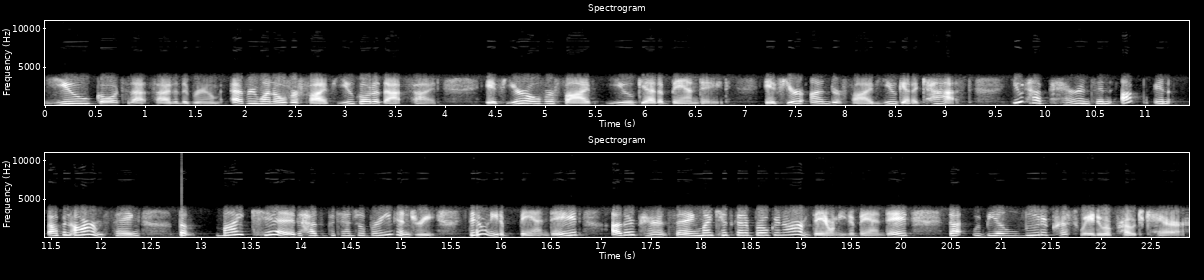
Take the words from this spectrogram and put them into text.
you go to that side of the room. Everyone over five, you go to that side. If you're over five, you get a band aid. If you're under five, you get a cast. You'd have parents in up in up in arms saying, "But my kid has a potential brain injury. They don't need a band aid. Other parents saying, My kid's got a broken arm. They don't need a band aid. That would be a ludicrous way to approach care.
